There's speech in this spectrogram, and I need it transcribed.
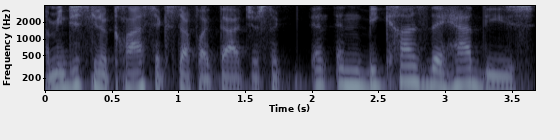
I mean, just you know, classic stuff like that. Just like and, and because they had these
